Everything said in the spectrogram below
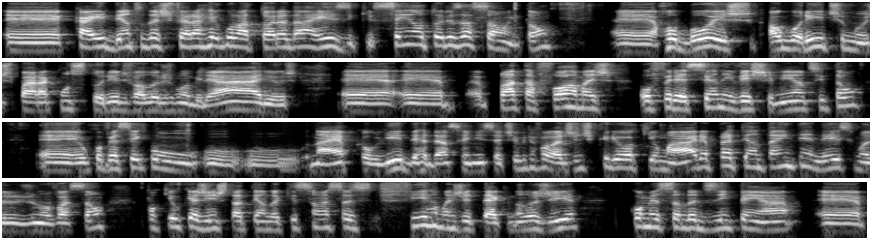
é, cair dentro da esfera regulatória da ASIC, sem autorização. Então, é, robôs, algoritmos para consultoria de valores imobiliários, é, é plataformas oferecendo investimentos. Então, é, eu conversei com, o, o, na época, o líder dessa iniciativa, e falou: a gente criou aqui uma área para tentar entender esse modelo de inovação, porque o que a gente está tendo aqui são essas firmas de tecnologia começando a desempenhar é,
